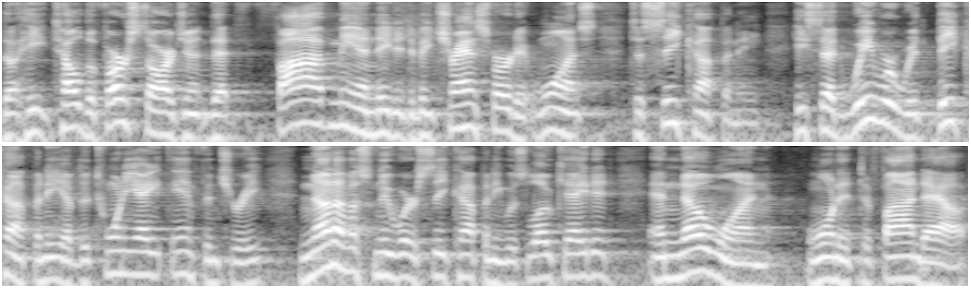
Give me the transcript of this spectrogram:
the, he told the first sergeant that five men needed to be transferred at once to C Company. He said, We were with B Company of the 28th Infantry. None of us knew where C Company was located, and no one wanted to find out.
